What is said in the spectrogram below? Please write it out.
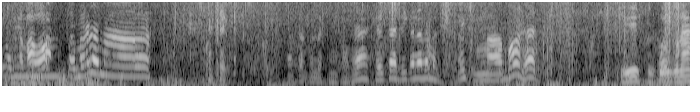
kami pamala ma... Ang kagulaking ko ba? Kaya siya, di ka na naman. Ay, nga ba? Dad. Eh, kunin ko na.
